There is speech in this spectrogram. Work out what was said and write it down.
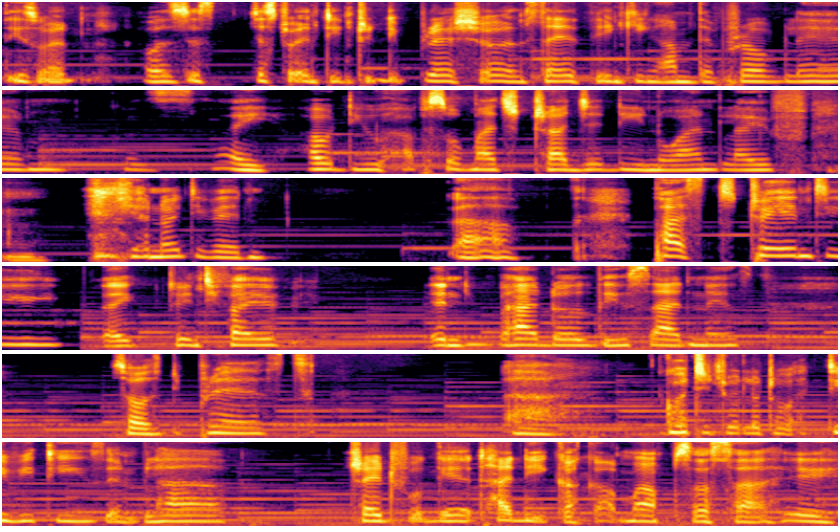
This one, I was just just went into depression and started thinking I'm the problem because I how do you have so much tragedy in one life Mm. and you're not even uh, past 20 like 25 and you've had all this sadness. So I was depressed. Uh, got into a lot of activities and blah. Tried to forget. Hadi ikakam up sasa hey,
